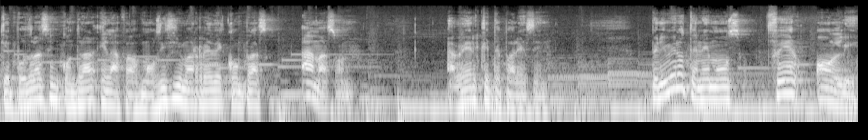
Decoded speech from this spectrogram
que podrás encontrar en la famosísima red de compras Amazon. A ver qué te parecen. Primero tenemos Fair Only.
